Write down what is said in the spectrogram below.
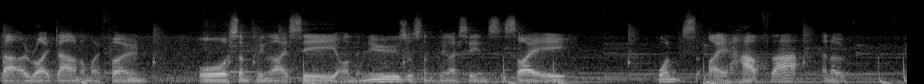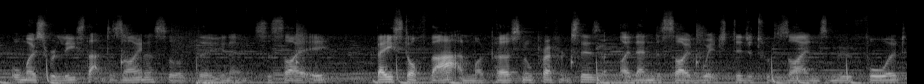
that I write down on my phone or something that I see on the news or something I see in society. Once I have that and I've almost released that designers or the you know society, based off that and my personal preferences, I then decide which digital designs move forward.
